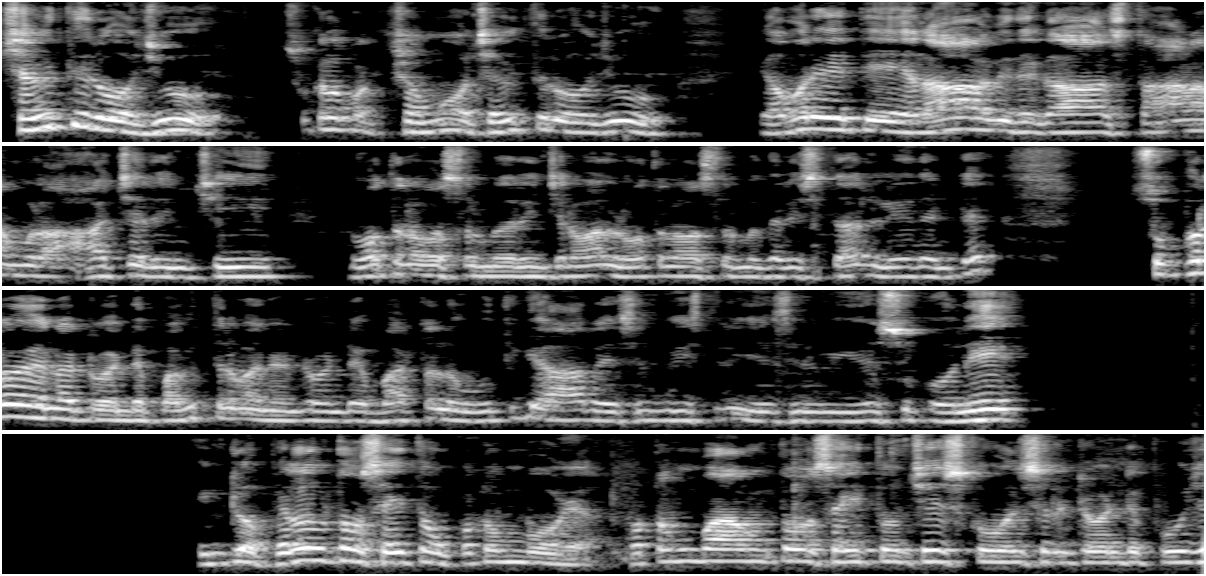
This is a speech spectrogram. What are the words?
చవితి రోజు శుక్లపక్షము చవితి రోజు ఎవరైతే యథావిధిగా స్నానములు ఆచరించి నూతన వస్త్రము ధరించిన వాళ్ళు నూతన వస్త్రము ధరిస్తారు. లేదంటే శుభ్రమైనటువంటి పవిత్రమైనటువంటి బట్టలు ఉతికి ఆరేసినవి ఇస్త్రీ చేసినవి వేసుకొని ఇంట్లో పిల్లలతో సైతం కుటుంబం కుటుంబంతో సైతం చేసుకోవలసినటువంటి పూజ.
